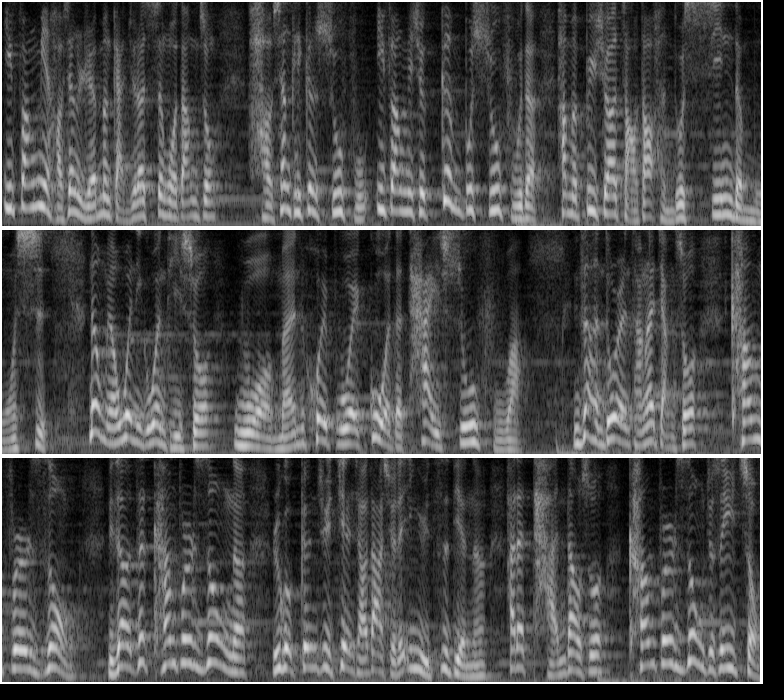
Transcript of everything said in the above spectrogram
一方面好像人们感觉到生活当中好像可以更舒服，一方面却更不舒服的，他们必须要找到很多新的模式。那我们要问一个问题：说我们会不会过得太舒服啊？你知道很多人常在讲说 comfort zone，你知道这 comfort zone 呢？如果根据剑桥大学的英语字典呢，他在谈到说 comfort zone 就是一种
